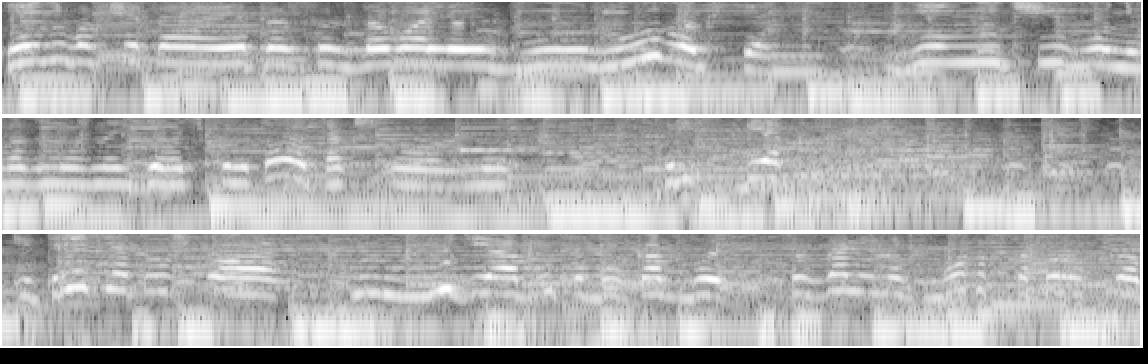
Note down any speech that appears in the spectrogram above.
И они вообще-то это создавали в Роблоксе, где ничего невозможно сделать крутое, так что, ну, респект. И третье, то, что ну, люди будто бы как бы создали нексботов, в которых э,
